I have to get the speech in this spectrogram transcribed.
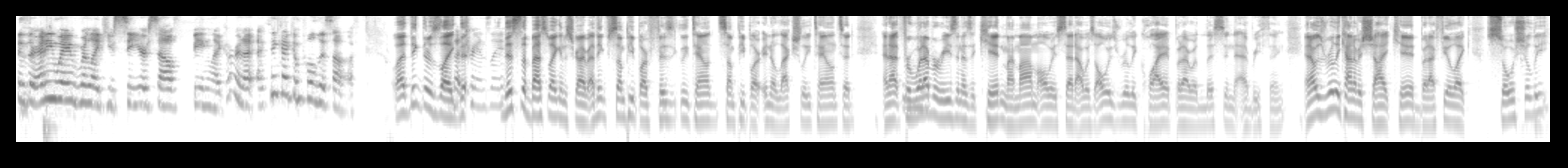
Is there any way where, like, you see yourself being like, all right, I, I think I can pull this off? Well, I think there's like that th- translate? this is the best way I can describe it. I think some people are physically talented, some people are intellectually talented. And I, for Mhm. whatever reason, as a kid, my mom always said I was always really quiet, but I would listen to everything. And I was really kind of a shy kid, but I feel like socially,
